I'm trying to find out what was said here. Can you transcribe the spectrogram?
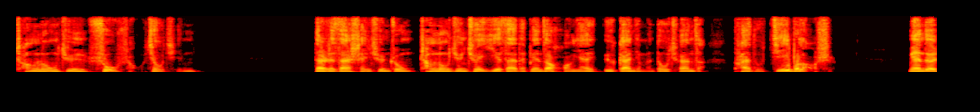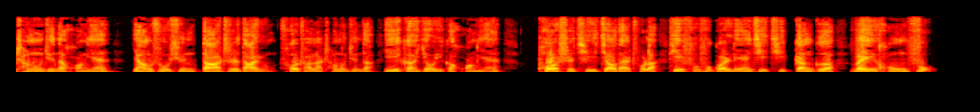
成龙军束手就擒。但是在审讯中，成龙军却一再的编造谎言与干警们兜圈子，态度极不老实。面对成龙军的谎言，杨树勋大智大勇，戳穿了成龙军的一个又一个谎言，迫使其交代出了替付富贵联系其干哥魏洪富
